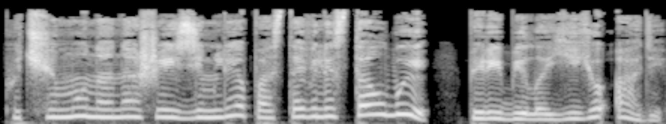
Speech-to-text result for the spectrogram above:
«Почему на нашей земле поставили столбы?» — перебила ее Ади.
